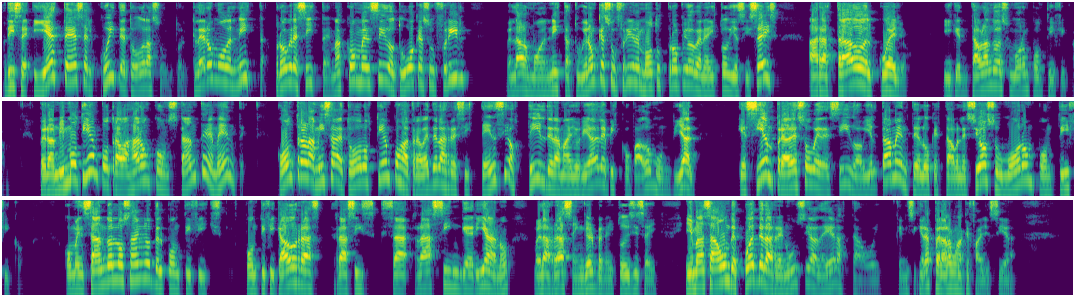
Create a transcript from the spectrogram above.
dice, y este es el quid de todo el asunto. El clero modernista, progresista y más convencido tuvo que sufrir, ¿verdad? Los modernistas tuvieron que sufrir el motus propio de Benedicto XVI, arrastrado del cuello. Y que está hablando de su morum pontificum. Pero al mismo tiempo trabajaron constantemente contra la misa de todos los tiempos a través de la resistencia hostil de la mayoría del episcopado mundial, que siempre ha desobedecido abiertamente lo que estableció su moron pontífico, comenzando en los años del pontificado Ratzingeriano, ¿verdad? Ratzinger, Benedicto XVI, y más aún después de la renuncia de él hasta hoy, que ni siquiera esperaron a que falleciera.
